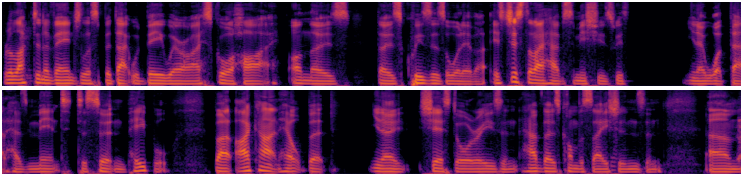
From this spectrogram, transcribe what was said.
reluctant evangelist, but that would be where I score high on those those quizzes or whatever. It's just that I have some issues with, you know, what that has meant to certain people, but I can't help but you know share stories and have those conversations and um,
